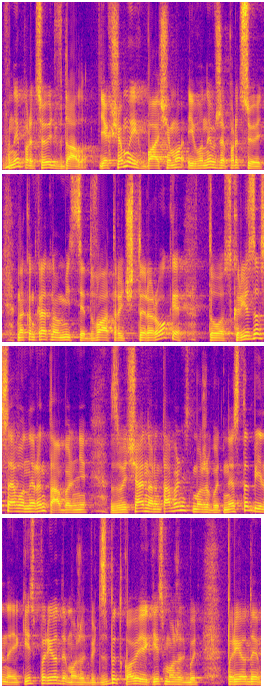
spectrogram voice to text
вони працюють вдало. Якщо ми їх бачимо і вони вже працюють на конкретному місці 2, 3, 4 роки, то скоріш за все вони рентабельні. Звичайно, рентабельність може бути нестабільна, якісь періоди можуть бути збиткові, якісь можуть бути періоди.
